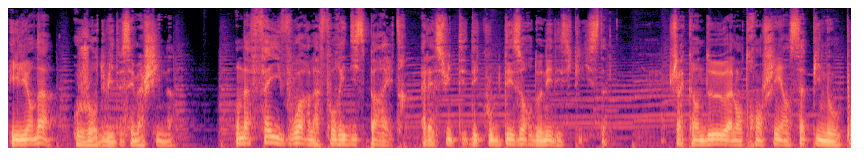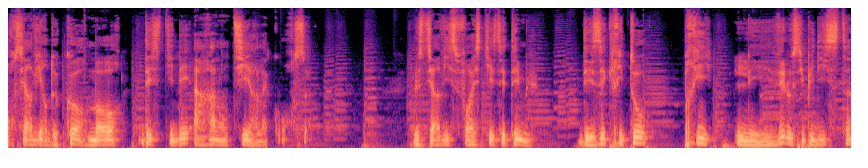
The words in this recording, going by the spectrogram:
Et il y en a aujourd'hui de ces machines on a failli voir la forêt disparaître à la suite des coupes désordonnées des cyclistes. Chacun d'eux allant trancher un sapinot pour servir de corps mort destiné à ralentir la course. Le service forestier s'est ému. Des écriteaux prient les vélocipédistes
